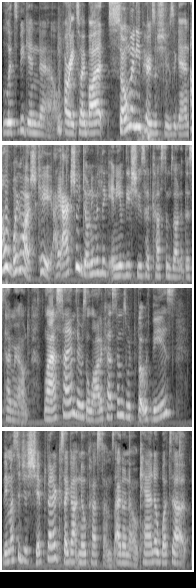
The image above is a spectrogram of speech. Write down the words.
Let's begin now. All right, so I bought so many pairs of shoes again. Oh my gosh, okay, I actually don't even think any of these shoes had customs on it this time around. Last time there was a lot of customs, but with these, they must have just shipped better because I got no customs. I don't know. Canada, what's up?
